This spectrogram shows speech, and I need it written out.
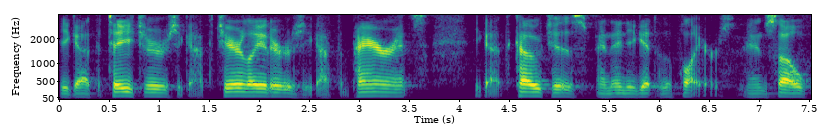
you got the teachers, you got the cheerleaders, you got the parents, you got the coaches, and then you get to the players. And so,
